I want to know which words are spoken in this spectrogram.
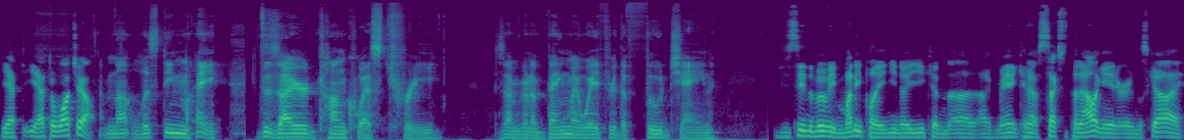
You have to you have to watch out. I'm not listing my desired conquest tree, as I'm gonna bang my way through the food chain. If you've seen the movie Money Plane, you know you can uh, a man can have sex with an alligator in the sky.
